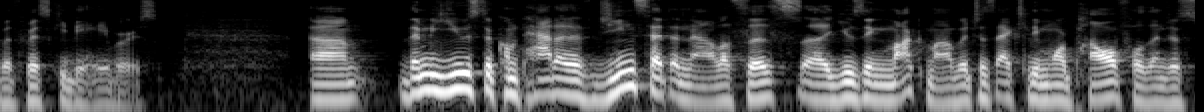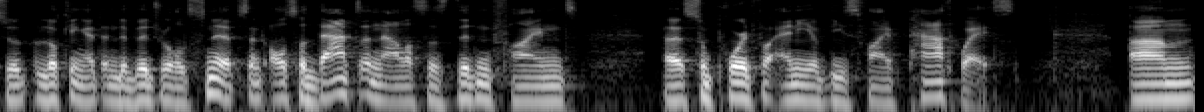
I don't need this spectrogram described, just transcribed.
with risky behaviors. Um, then we used a comparative gene set analysis uh, using MAGMA, which is actually more powerful than just looking at individual SNPs. And also that analysis didn't find uh, support for any of these five pathways. Um,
